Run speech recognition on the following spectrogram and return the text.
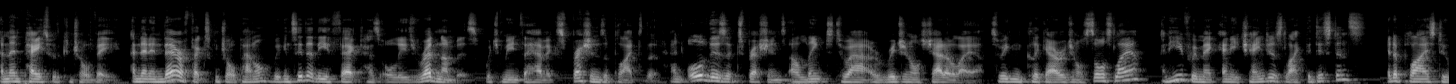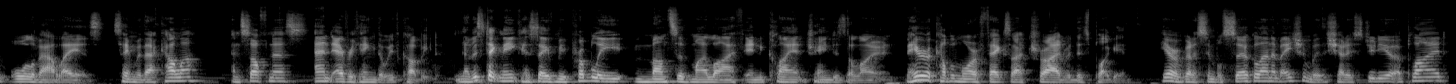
and then paste with Control V. And then in their effects control panel, we can see that the effect has all these red numbers, which means they have expressions applied to them. And all of those expressions are linked to our original shadow layer. So we can click our original source layer, and here if we make any changes like the distance, it applies to all of our layers. Same with our color and softness and everything that we've copied. Now this technique has saved me probably months of my life in client changes alone. Now here are a couple more effects I tried with this plugin. Here I've got a simple circle animation with Shadow Studio applied,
